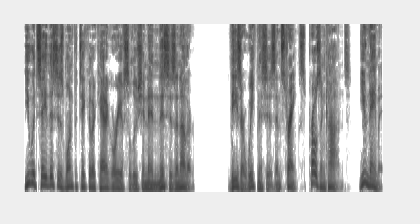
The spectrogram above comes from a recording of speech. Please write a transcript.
You would say this is one particular category of solution and this is another. These are weaknesses and strengths, pros and cons, you name it.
